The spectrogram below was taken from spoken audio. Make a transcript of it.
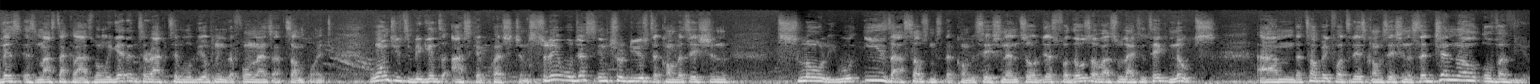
this is masterclass. When we get interactive, we'll be opening the phone lines at some point. Want you to begin to ask your questions. Today, we'll just introduce the conversation slowly. We'll ease ourselves into the conversation. And so, just for those of us who like to take notes, um, the topic for today's conversation is the general overview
